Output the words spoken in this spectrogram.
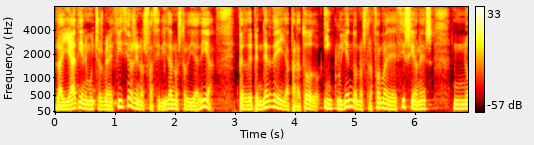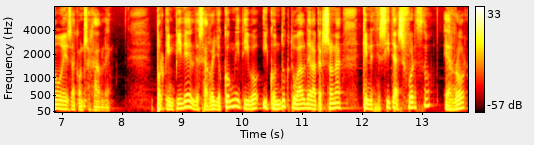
La IA tiene muchos beneficios y nos facilita nuestro día a día, pero depender de ella para todo, incluyendo nuestra forma de decisiones, no es aconsejable porque impide el desarrollo cognitivo y conductual de la persona que necesita esfuerzo, error,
